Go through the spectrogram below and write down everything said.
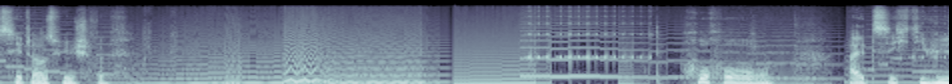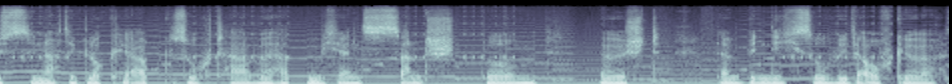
Das sieht aus wie ein Schiff. Hoho, als ich die Wüste nach der Glocke abgesucht habe, hat mich ein Sandsturm erwischt. Dann bin ich so wieder aufgewacht.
